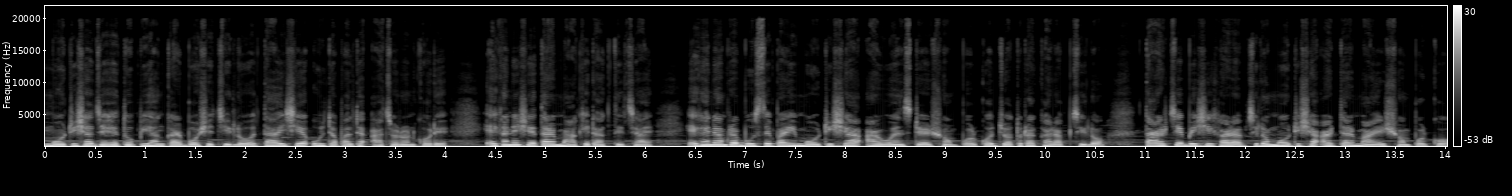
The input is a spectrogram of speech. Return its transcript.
মর্টিসা যেহেতু প্রিয়াঙ্কার বসেছিল তাই সে উল্টাপাল্টা আচরণ করে। এখানে সে তার মাকে ডাকতে চায়। এখানে আমরা বুঝতে পারি মর্টিসা আর ওয়েন্সডের সম্পর্ক যতটা খারাপ ছিল, তার চেয়ে বেশি খারাপ ছিল মর্টিসা আর তার মায়ের সম্পর্ক।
